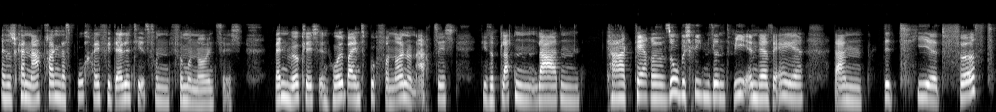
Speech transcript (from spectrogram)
Also ich kann nachtragen, das Buch High Fidelity ist von 95. Wenn wirklich in Holbeins Buch von 89 diese Plattenladen Charaktere so beschrieben sind wie in der Serie, dann did he it first.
